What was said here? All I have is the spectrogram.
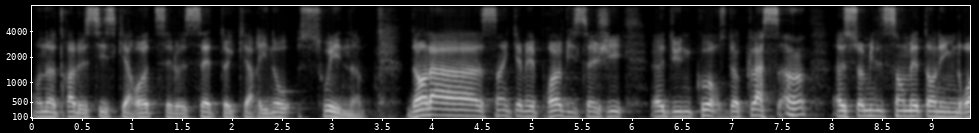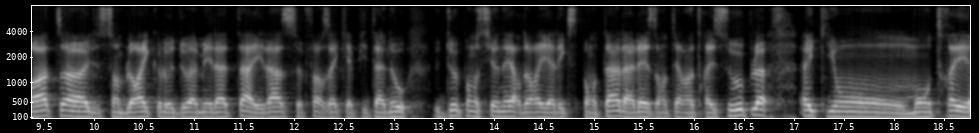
On notera le 6, Carotte, c'est le 7, Carino Swin. Dans la 5 épreuve. Il s'agit euh, d'une course de classe 1 euh, sur 1100 mètres en ligne droite. Euh, il semblerait que le 2 Amelata, hélas, Forza Capitano, deux pensionnaires d'Oreal Alex Pantal, à l'aise en terrain très souple, qui ont montré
